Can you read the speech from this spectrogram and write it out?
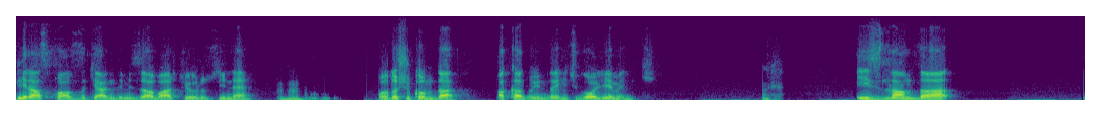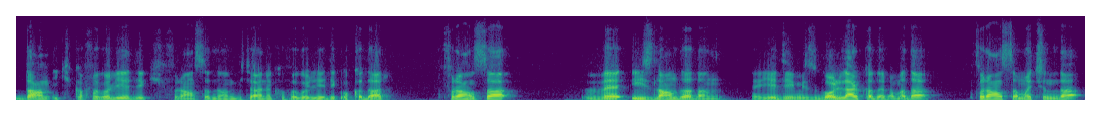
Biraz fazla kendimizi abartıyoruz yine. Hı hı. O da şu konuda akan oyunda hiç gol yemedik. İzlanda'dan iki kafa golü yedik. Fransa'dan bir tane kafa golü yedik. O kadar. Fransa ve İzlanda'dan e, yediğimiz goller kadar ama da Fransa maçında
